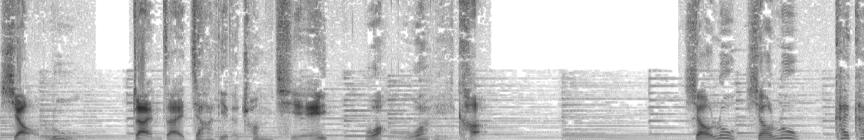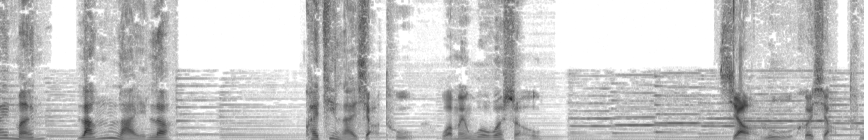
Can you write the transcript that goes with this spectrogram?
小鹿站在家里的窗前。往外看，小鹿，小鹿，开开门，狼来了！快进来，小兔，我们握握手。小鹿和小兔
